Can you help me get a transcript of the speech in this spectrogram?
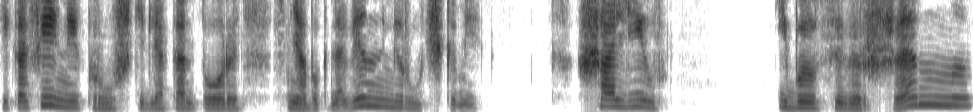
и кофейные кружки для конторы с необыкновенными ручками. Шалил и был совершенно,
